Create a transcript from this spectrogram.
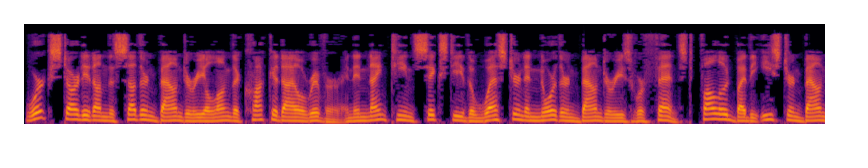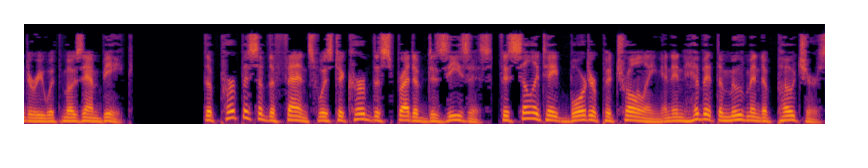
Work started on the southern boundary along the Crocodile River and in 1960 the western and northern boundaries were fenced, followed by the eastern boundary with Mozambique. The purpose of the fence was to curb the spread of diseases, facilitate border patrolling, and inhibit the movement of poachers.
